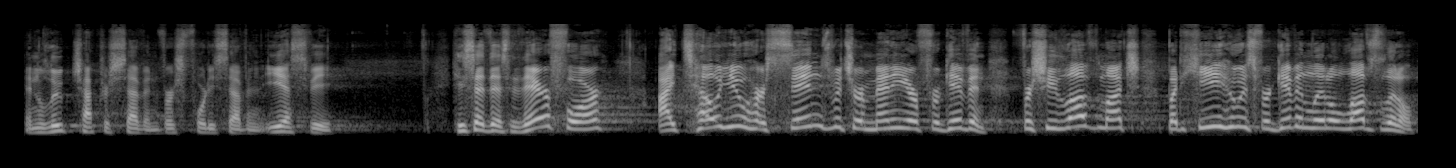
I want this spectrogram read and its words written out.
in Luke chapter 7, verse 47, ESV. He said this, therefore, I tell you, her sins, which are many, are forgiven. For she loved much, but he who is forgiven little loves little.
